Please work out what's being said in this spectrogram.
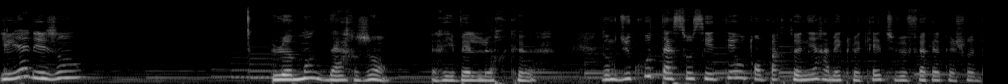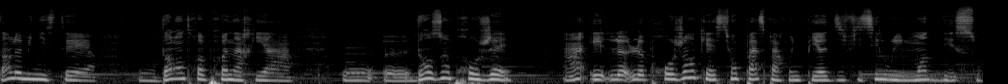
Il y a des gens, le manque d'argent révèle leur cœur. Donc du coup, ta société ou ton partenaire avec lequel tu veux faire quelque chose dans le ministère ou dans l'entrepreneuriat ou euh, dans un projet, hein, et le, le projet en question passe par une période difficile où il manque des sous.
